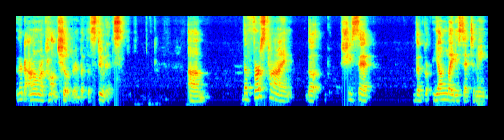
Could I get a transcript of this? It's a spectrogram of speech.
I don't want to call them children, but the students, um, the first time the she said, the young lady said to me,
